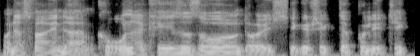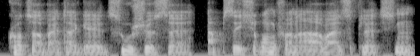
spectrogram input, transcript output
Und das war in der Corona-Krise so durch die geschickte Politik, Kurzarbeitergeld, Zuschüsse, Absicherung von Arbeitsplätzen,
